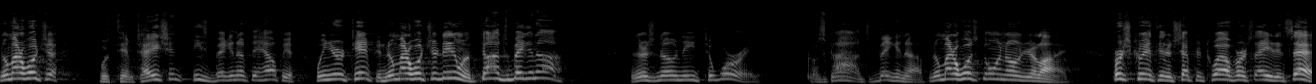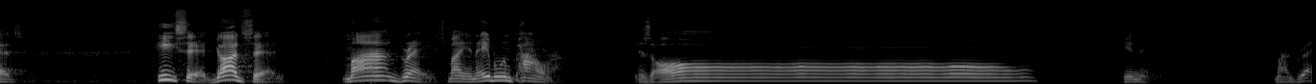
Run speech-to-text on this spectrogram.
No matter what you with temptation, He's big enough to help you. When you're tempted, no matter what you're dealing with, God's big enough. And there's no need to worry because God's big enough, no matter what's going on in your life. 1 Corinthians chapter 12, verse 8, it says, He said, God said, My grace, my enabling power is all you need. My grace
